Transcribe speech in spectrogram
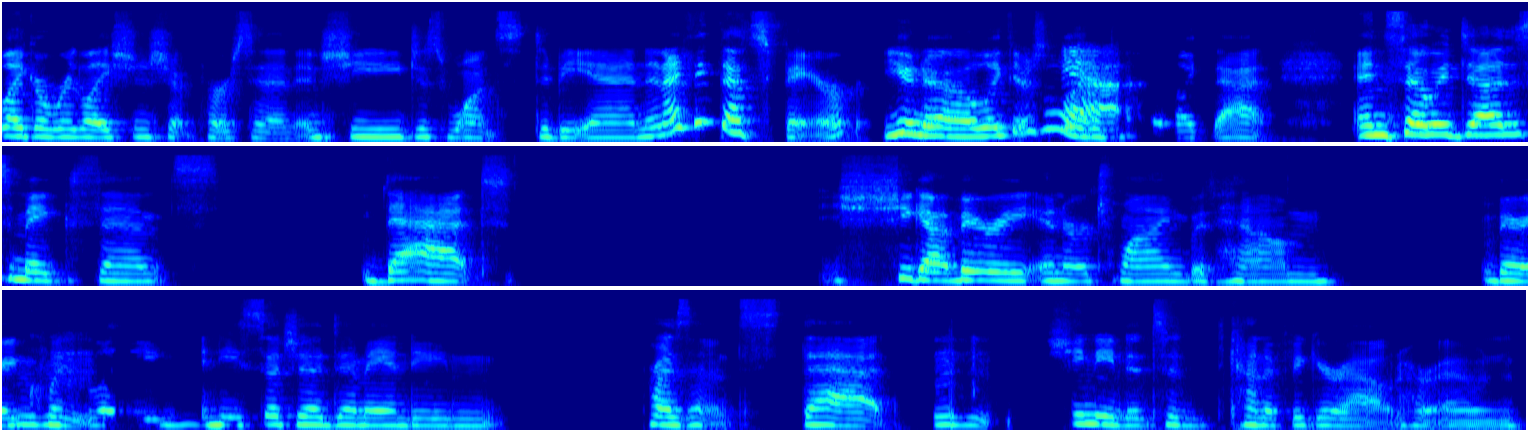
Like a relationship person, and she just wants to be in, and I think that's fair. You know, like there's a lot Yeah. of people like that, and so it does make sense that she got very intertwined with him very Mhm. quickly, and he's such a demanding presence that Mhm. She needed to kind of figure out her own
